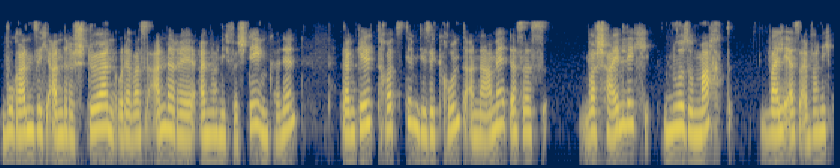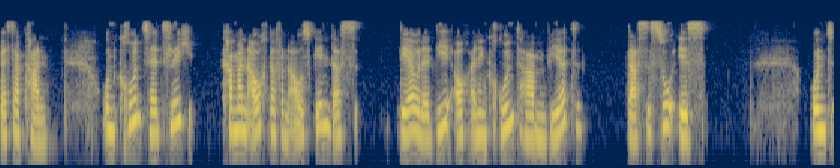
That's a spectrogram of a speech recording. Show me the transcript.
woran sich andere stören oder was andere einfach nicht verstehen können, dann gilt trotzdem diese Grundannahme, dass er es wahrscheinlich nur so macht, weil er es einfach nicht besser kann. Und grundsätzlich kann man auch davon ausgehen, dass der oder die auch einen Grund haben wird, dass es so ist. Und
